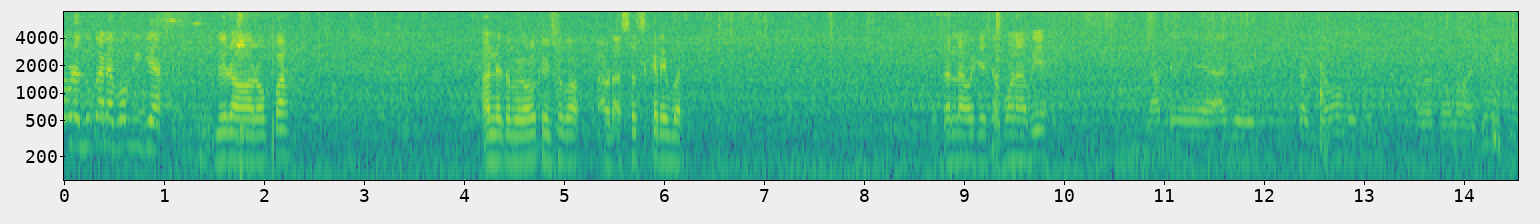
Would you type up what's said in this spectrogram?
આપણે દુકાને પહોંચી ગયા. જોઈ અમારો અને તમે ઓળખી શકો આપણા સબસ્ક્રાઈબર અત્યારના વાગ્યા છે પોણા બે. આપણે આજે કંઈક જવાનું છે. હાલો તો હમણાં જઈશું.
